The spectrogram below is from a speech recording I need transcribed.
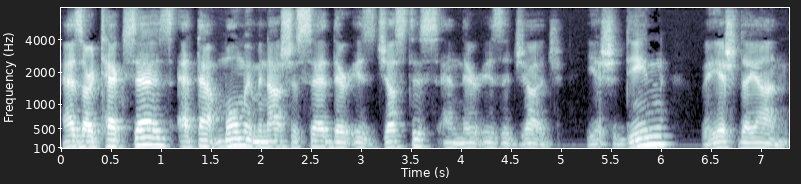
As our text says, at that moment Menashe said, There is justice and there is a judge. Yesh din veyesh dayan.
